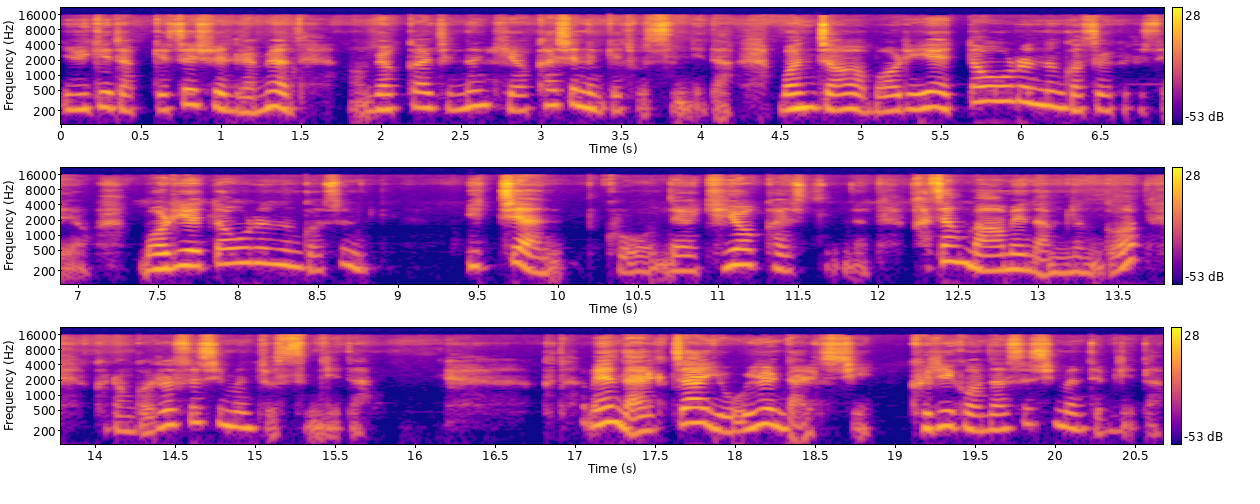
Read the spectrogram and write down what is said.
일기답게 쓰시려면 어, 몇 가지는 기억하시는 게 좋습니다. 먼저 머리에 떠오르는 것을 그리세요. 머리에 떠오르는 것은 잊지 않고 내가 기억할 수 있는 가장 마음에 남는 것 그런 거를 쓰시면 좋습니다. 그 다음에 날짜, 요일, 날씨 그리거나 쓰시면 됩니다.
